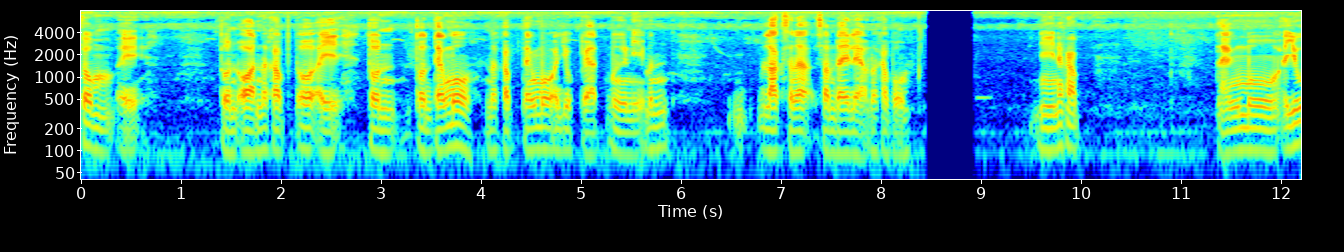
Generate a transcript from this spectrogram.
ชมไอ้ต้นอ่อนนะครับตัวไอ้ต้นต้นแตงโมนะครับแตงโมอายุแปดมือนี่มันลักษณะสำใดแล้วนะครับผม นี่นะครับ แตงโมอายุ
